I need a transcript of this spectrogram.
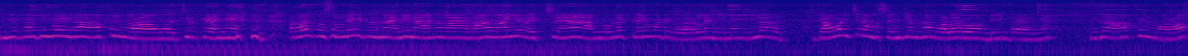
இங்கே பார்த்தீங்கன்னா இதான் ஆப்பிள் மரம் அவங்க வச்சுருக்காங்க. அதான் இப்போ சொல்லிகிட்டு இருந்தேன் அண்ணே நாங்கள் வா நான் வாங்கி வச்சேன். அங்கே உள்ள கிளைமேட்டுக்கு வரல நீனே. இல்லை அதை கவனித்து நம்ம செஞ்சோம்னா வளரும் அப்படின்றாங்க. இது ஆப்பிள் மரம்.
